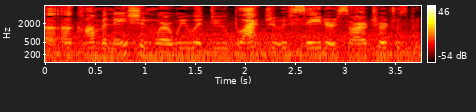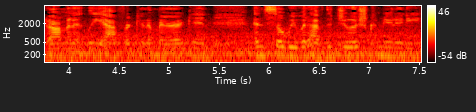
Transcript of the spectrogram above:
a, combination where we would do black Jewish Seders. So our church was predominantly African American. And so we would have the Jewish community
